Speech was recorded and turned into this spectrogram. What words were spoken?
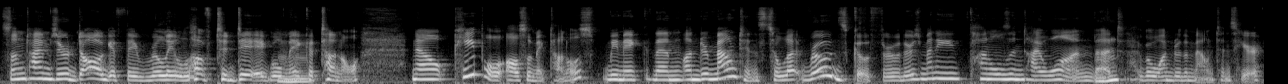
Sometimes your dog, if they really love to dig, will make mm-hmm. a tunnel. Now, people also make tunnels. We make them under mountains to let roads go through. There's many tunnels in Taiwan that mm-hmm. go under the mountains here.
